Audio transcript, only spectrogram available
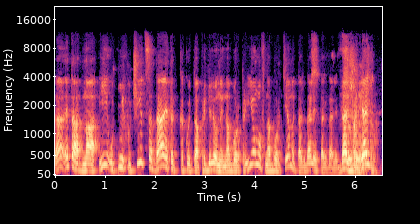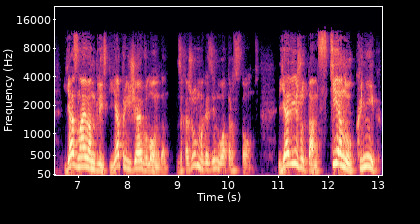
Да, это одна. И у них учиться, да, это какой-то определенный набор приемов, набор тем и так далее, и так далее. Дальше. Я, я знаю английский. Я приезжаю в Лондон, захожу в магазин Waterstones. Я вижу там стену книг,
